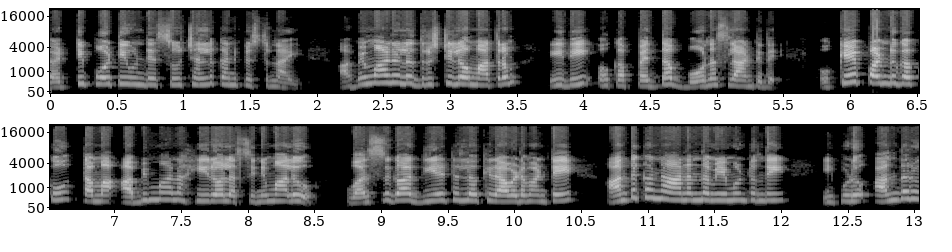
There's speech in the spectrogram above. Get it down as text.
గట్టి పోటీ ఉండే సూచనలు కనిపిస్తున్నాయి. అభిమానుల దృష్టిలో మాత్రం ఇది ఒక పెద్ద బోనస్ లాంటిదే. ఒకే పండుగకు తమ అభిమాన హీరోల సినిమాలు వరుసగా థియేటర్లోకి రావడం అంటే అంతకన్నా ఆనందం ఏముంటుంది? ఇప్పుడు అందరూ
